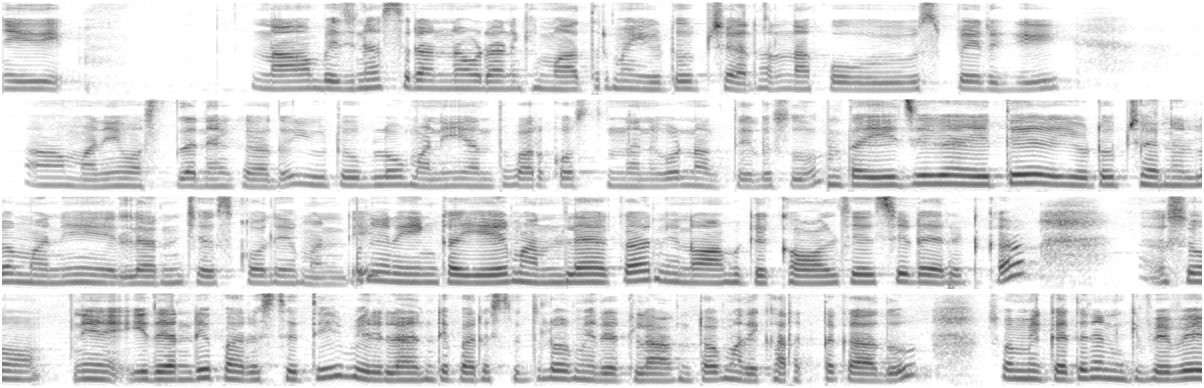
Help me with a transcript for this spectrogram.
ఇది నా బిజినెస్ రన్ అవ్వడానికి మాత్రమే యూట్యూబ్ ఛానల్. నాకు వ్యూస్ పెరిగి మనీ వస్తుందనే కాదు. యూట్యూబ్లో మనీ ఎంతవరకు వస్తుందని కూడా నాకు తెలుసు. అంత ఈజీగా అయితే యూట్యూబ్ ఛానల్లో మనీ లెర్న్ చేసుకోలేమండి. నేను ఇంకా ఏం అనలేక నేను ఆమెకి కాల్ చేసి డైరెక్ట్గా సో ఇదండి పరిస్థితి. మీరు ఇలాంటి పరిస్థితిలో మీరు ఎట్లా అంటాం అది కరెక్ట్ కాదు. సో మీకైతే నేను గివ్వే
